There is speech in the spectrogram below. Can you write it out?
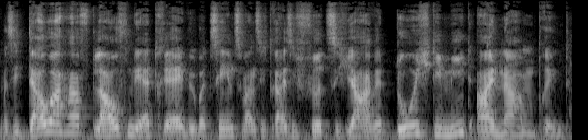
dass sie dauerhaft laufende Erträge über 10, 20, 30, 40 Jahre durch die Mieteinnahmen bringt.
